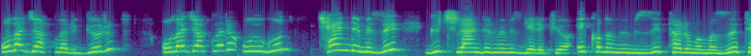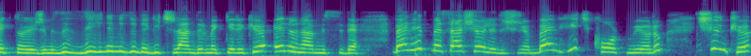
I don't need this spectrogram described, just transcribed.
olacakları görüp olacaklara uygun kendimizi güçlendirmemiz gerekiyor. Ekonomimizi, tarımımızı, teknolojimizi, zihnimizi de güçlendirmek gerekiyor. En önemlisi de ben hep mesela şöyle düşünüyorum. Ben hiç korkmuyorum. Çünkü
